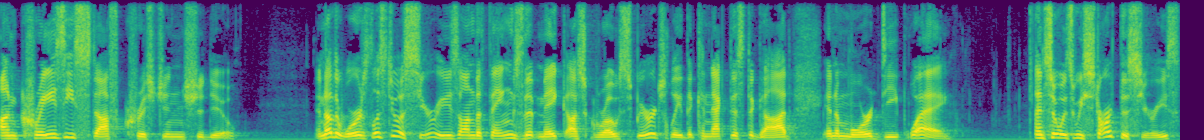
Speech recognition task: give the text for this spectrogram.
on crazy stuff Christians should do. In other words, let's do a series on the things that make us grow spiritually, that connect us to God in a more deep way. And so, as we start this series,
